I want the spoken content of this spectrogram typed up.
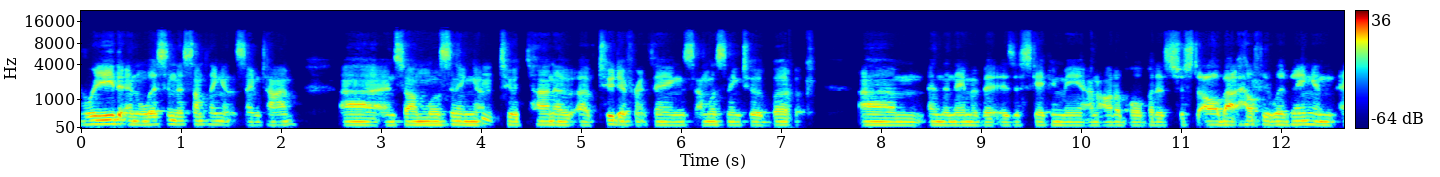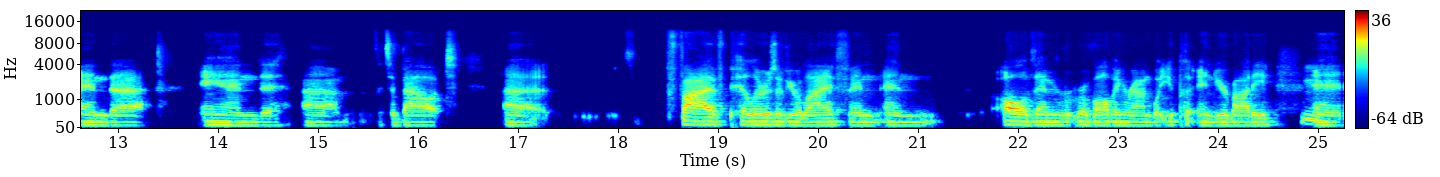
read and listen to something at the same time uh, and so I'm listening hmm. to a ton of, of two different things. I'm listening to a book, um, and the name of it is escaping me on Audible, but it's just all about healthy living and and uh, and um, it's about uh, five pillars of your life and and all of them revolving around what you put into your body mm. and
